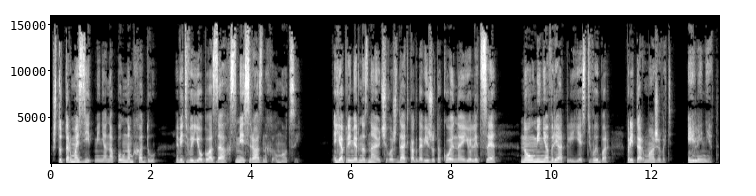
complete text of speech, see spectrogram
что тормозит меня на полном ходу, ведь в ее глазах смесь разных эмоций. Я примерно знаю, чего ждать, когда вижу такое на ее лице, но у меня вряд ли есть выбор, притормаживать или нет.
